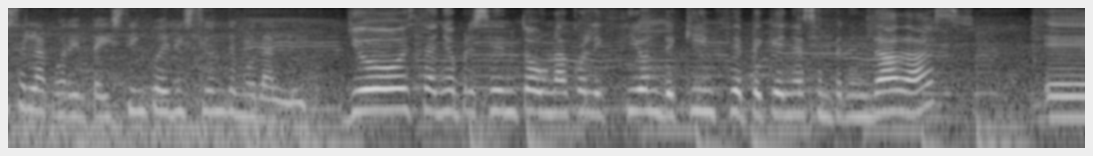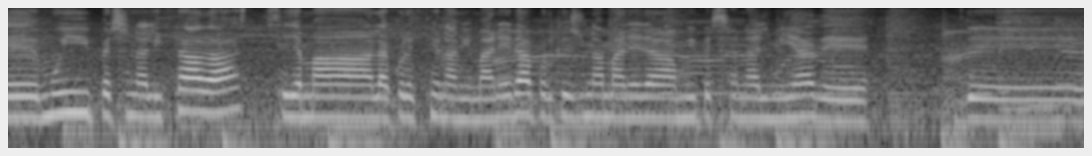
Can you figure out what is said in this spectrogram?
Estamos en la 45 edición de Modal League. Yo este año presento una colección de 15 pequeñas emprendadas eh, muy personalizadas. Se llama la colección a mi manera porque es una manera muy personal mía de, de,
